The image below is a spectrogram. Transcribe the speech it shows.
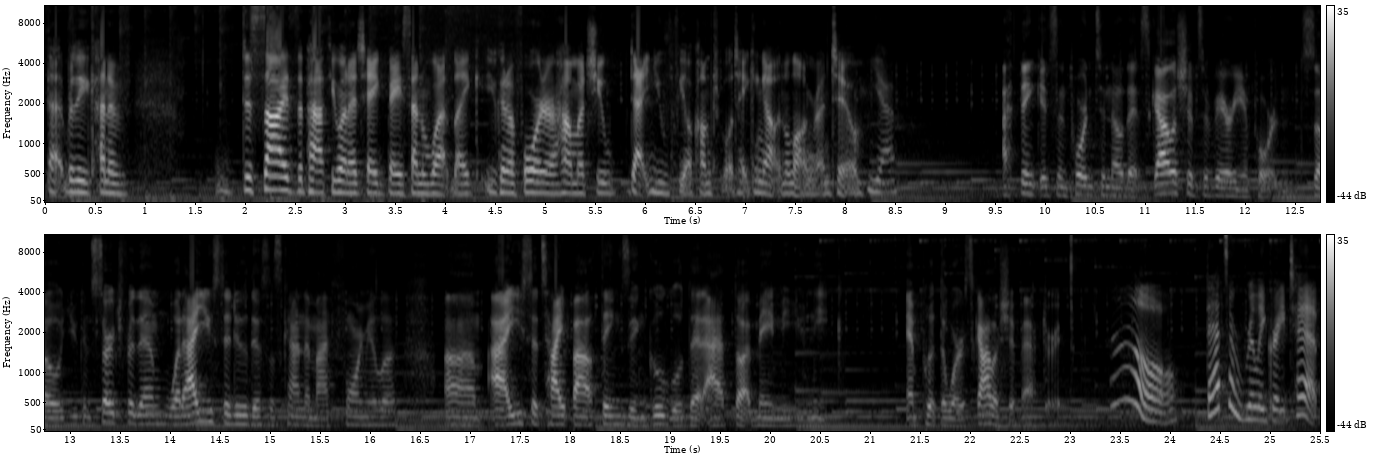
that really kind of decides the path you want to take based on what like you can afford or how much you that you feel comfortable taking out in the long run too. Yeah. I think it's important to know that scholarships are very important. So you can search for them. What I used to do, this was kind of my formula. Um, I used to type out things in Google that I thought made me unique and put the word scholarship after it. Oh, that's a really great tip.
